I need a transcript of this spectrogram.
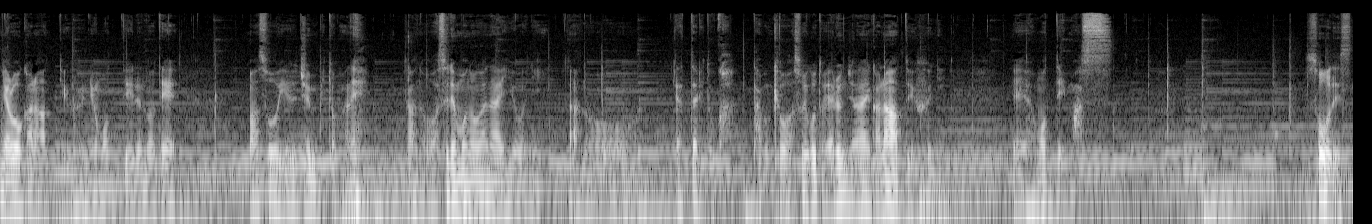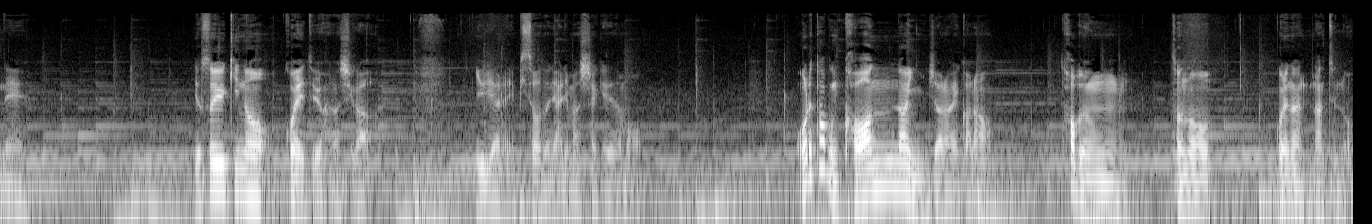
やろうかなっていうふうに思っているので、まあ、そういう準備とかねあの忘れ物がないようにあのやったりとか多分今日はそういうことをやるんじゃないかなというふうに、えー、思っています。そうですね。よそ行きの声という話がユリアのエピソードにありましたけれども。俺多分変わんないんじゃないかな。多分そのこれなんなんていうの？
